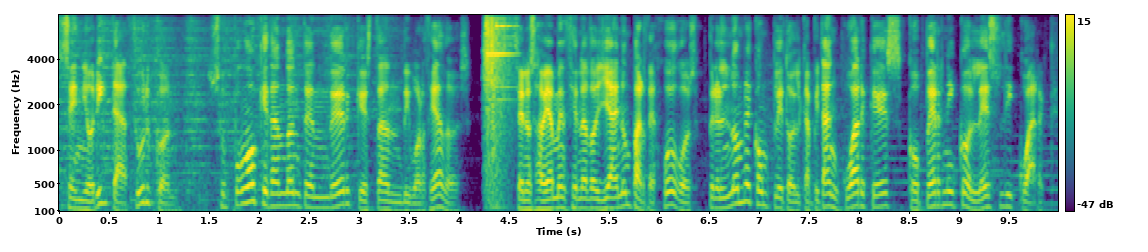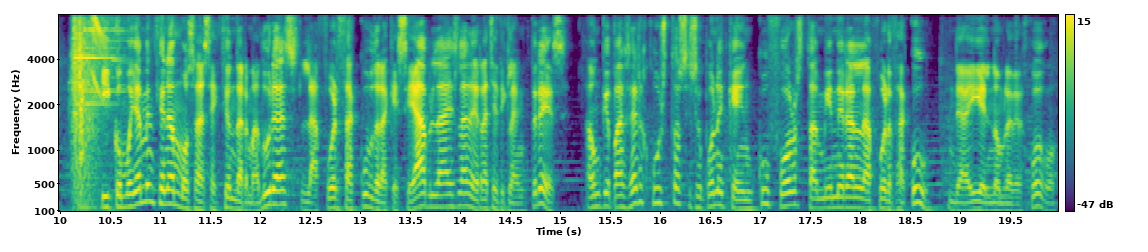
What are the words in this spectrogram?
señorita Zurkon, supongo que dando a entender que están divorciados. Se nos había mencionado ya en un par de juegos, pero el nombre completo del Capitán Quark es Copérnico Leslie Quark. Y como ya mencionamos en la sección de armaduras, la fuerza Q de la que se habla es la de Ratchet Clank 3, aunque para ser justo se supone que en Q-Force también eran la fuerza Q, de ahí el nombre del juego.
